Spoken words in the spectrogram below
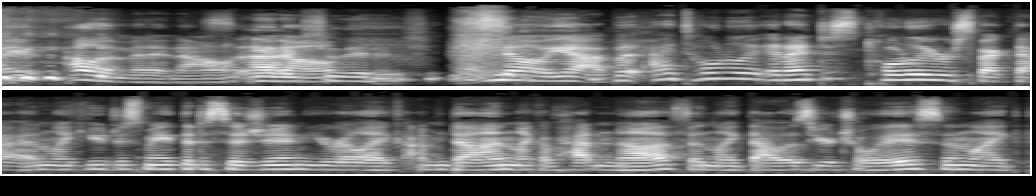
I, I'll admit it now, It's you know. actually an issue. no, yeah, but I totally and I just totally respect that and like you just made the decision. You were like I'm done, like I've had enough and like that was your choice and like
